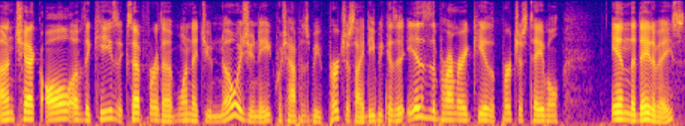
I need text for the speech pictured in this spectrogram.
Uncheck all of the keys except for the one that you know is unique, which happens to be Purchase ID, because it is the primary key of the purchase table in the database.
